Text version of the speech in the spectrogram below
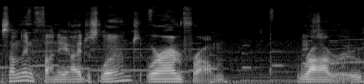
something funny I just learned. Where I'm from, Rauru,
